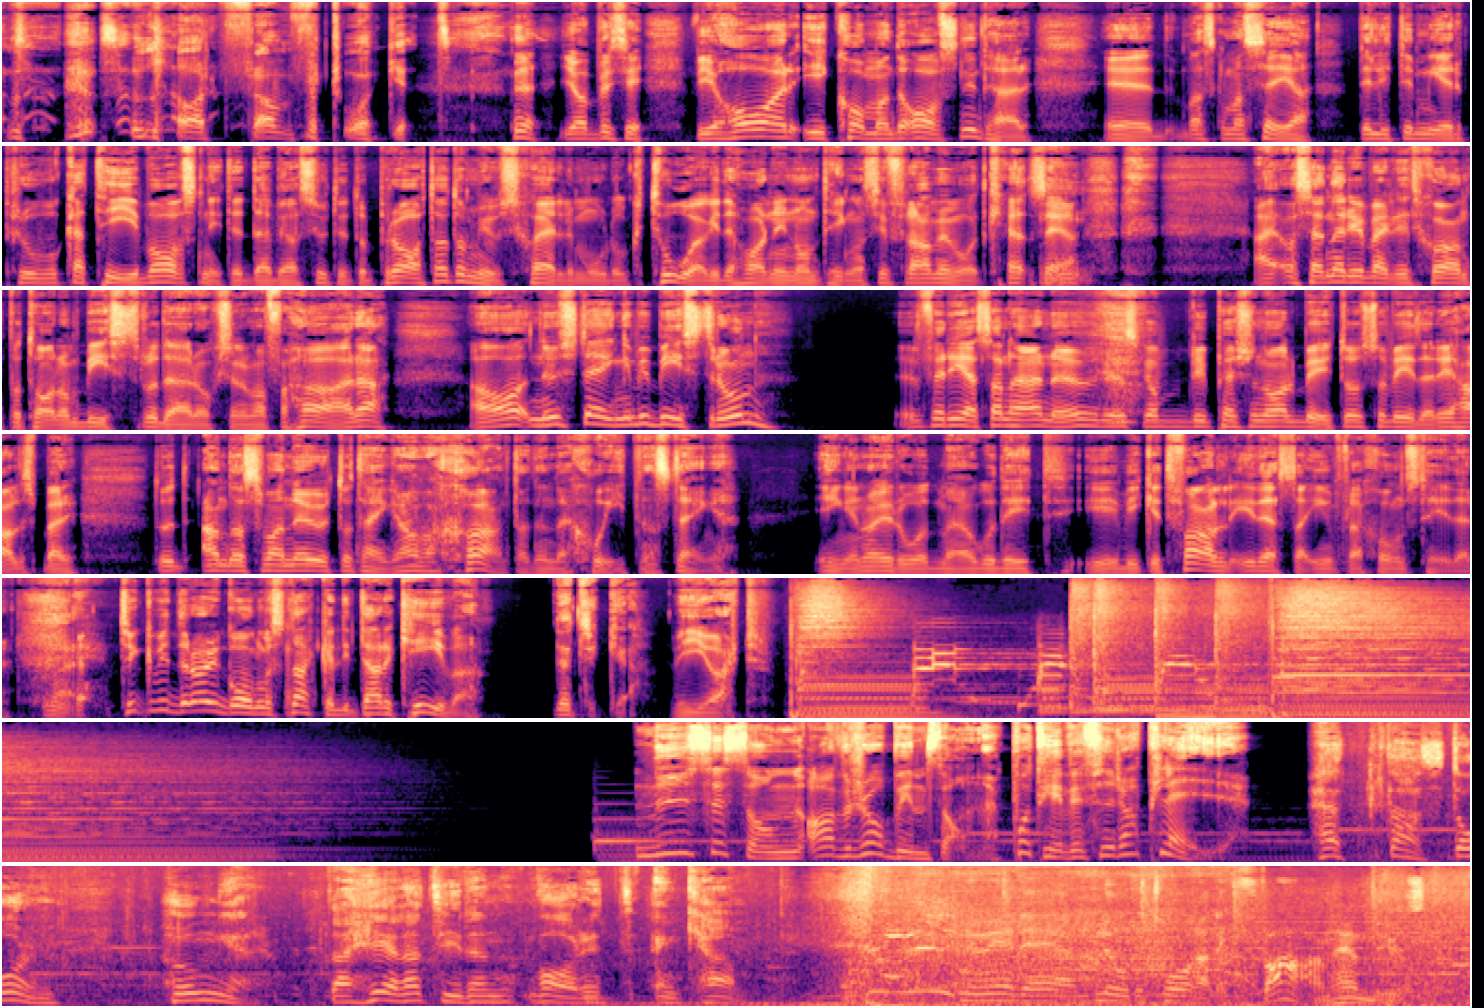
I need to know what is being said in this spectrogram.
så la framför tåget. ja precis. Vi har i kommande avsnitt här, eh, vad ska man säga, det lite mer provokativa avsnittet där vi har suttit och pratat om just självmord och tåg. Det har ni någonting att se fram emot kan jag säga. Nej, Och sen är det ju väldigt skönt på tal om bistro där också när man får höra, ja nu stänger vi bistron för resan här nu, det ska bli personalbyte och så vidare i Hallsberg. Då andas man ut och tänker, ja vad skönt att den där skiten stänger. Ingen har ju råd med att gå dit i vilket fall i dessa inflationstider. Nej. Tycker vi drar igång och snackar lite arkiv va? Det tycker jag. Vi gör det. Ny säsong av Robinson på TV4 Play. Hetta, storm, hunger. Det har hela tiden varit en kamp. Nu är det blod och tårar. liksom. Fan händer just nu.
